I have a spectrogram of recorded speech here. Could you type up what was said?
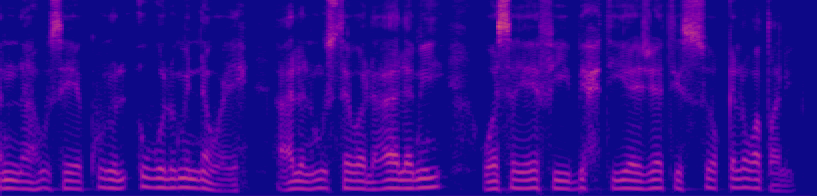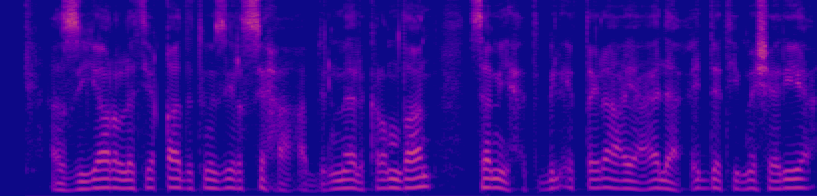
أنه سيكون الأول من نوعه على المستوى العالمي وسيفي باحتياجات السوق الوطني. الزيارة التي قادت وزير الصحة عبد المالك رمضان سمحت بالاطلاع على عدة مشاريع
